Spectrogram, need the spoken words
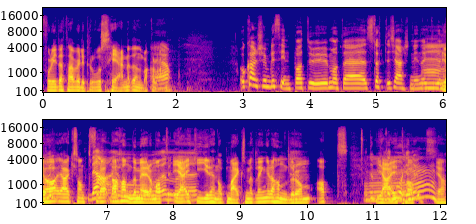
Fordi dette er veldig provoserende, denne bacalaoen. Og kanskje hun blir sint på at du måtte støtte kjæresten din og ikke Ja, ja, ikke sant. For det, det, det handler mer om at en, jeg eh, ikke gir henne oppmerksomhet lenger. Det handler om at jeg tar. Ja,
